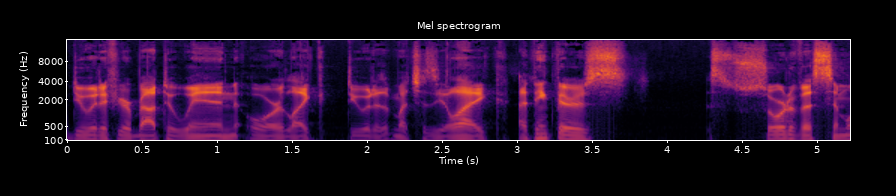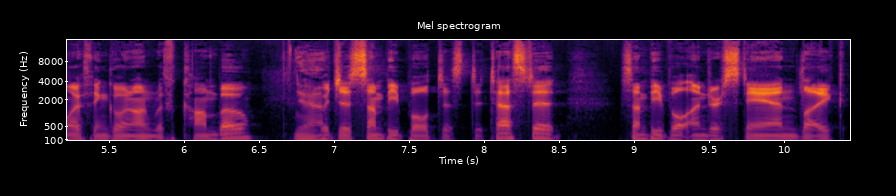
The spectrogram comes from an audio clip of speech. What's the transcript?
do it if you're about to win or like do it as much as you like i think there's sort of a similar thing going on with combo Yeah. which is some people just detest it some people understand like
